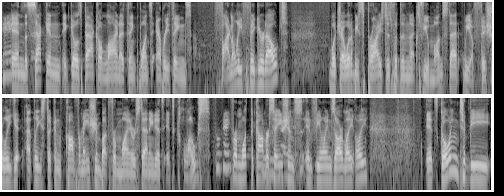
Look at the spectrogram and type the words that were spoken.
and the second it goes back online, I think once everything's finally figured out, which I wouldn't be surprised is within the next few months that we officially get at least a con- confirmation. But from my understanding, it's it's close Okay. from what the conversations and feelings are lately. It's going to be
